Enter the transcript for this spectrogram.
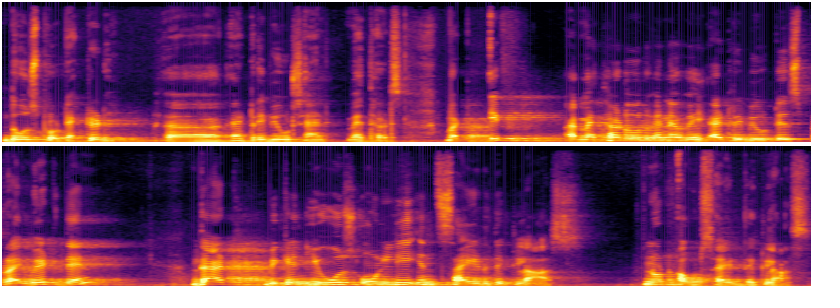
those protected uh, attributes and methods. But if a method or an attribute is private, then that we can use only inside the class, not outside the class.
